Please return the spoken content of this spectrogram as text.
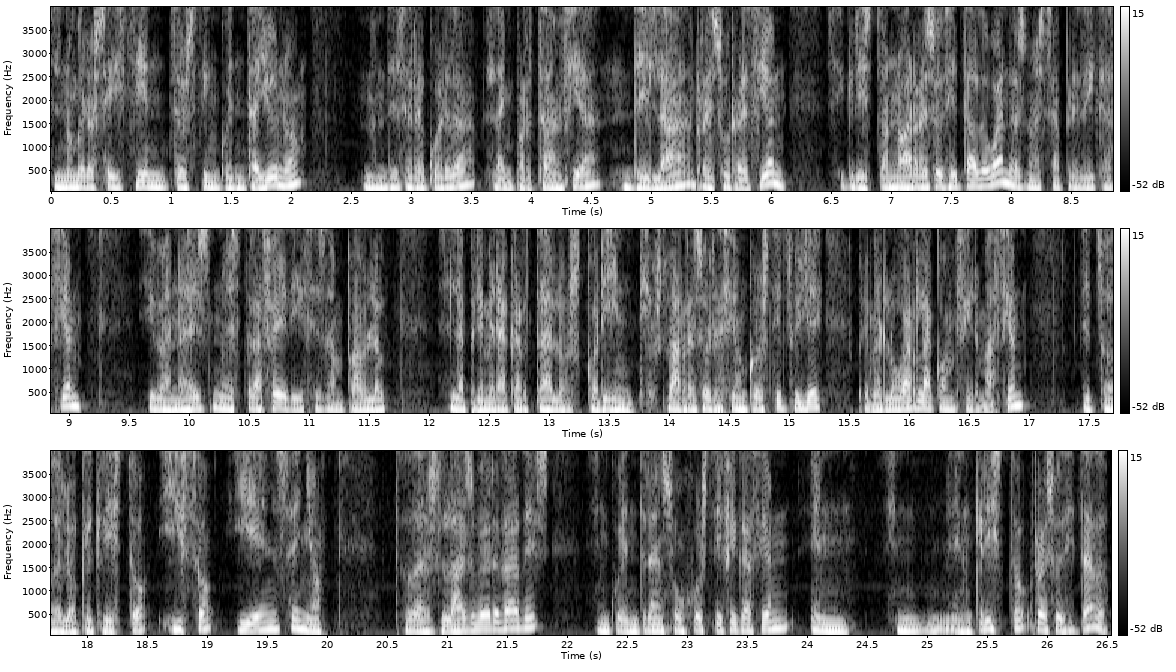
el número 651, donde se recuerda la importancia de la resurrección. Si Cristo no ha resucitado, vana es nuestra predicación y vana es nuestra fe, dice San Pablo en la primera carta a los Corintios. La resurrección constituye, en primer lugar, la confirmación de todo lo que Cristo hizo y enseñó. Todas las verdades encuentran su justificación en, en, Cristo resucitado.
